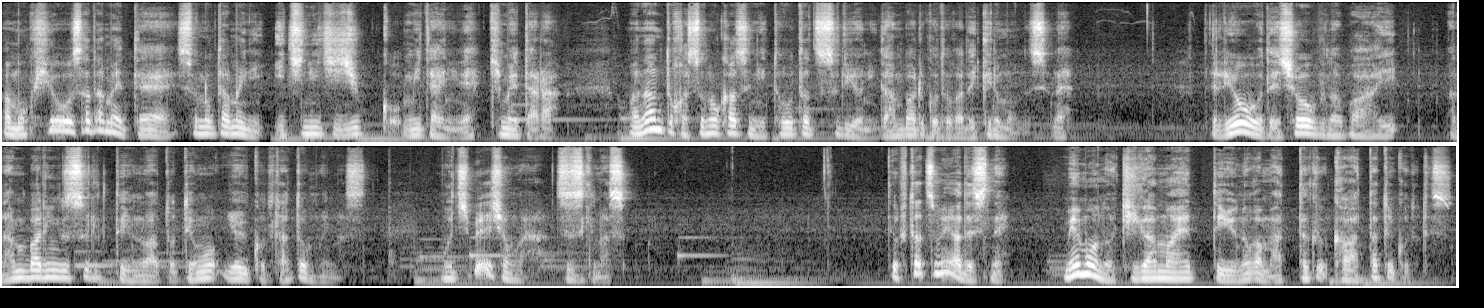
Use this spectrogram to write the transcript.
まあ、目標を定めてそのために1日10個みたいにね決めたら、まあ、なんとかその数に到達するように頑張ることができるもんですよね。で量で勝負の場合ナンバリングするっていうのはとても良いことだと思います。モチベーションが続きます。で2つ目はですねメモの気構えっていうのが全く変わったということです。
